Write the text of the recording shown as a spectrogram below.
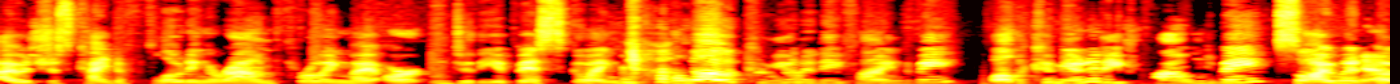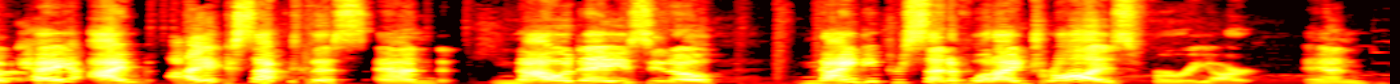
I was just kind of floating around throwing my art into the abyss going, "Hello community, find me." Well, the community found me. So I went, Yeah. "Okay, I'm I accept this." And nowadays, you know, 90% of what I draw is furry art, and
